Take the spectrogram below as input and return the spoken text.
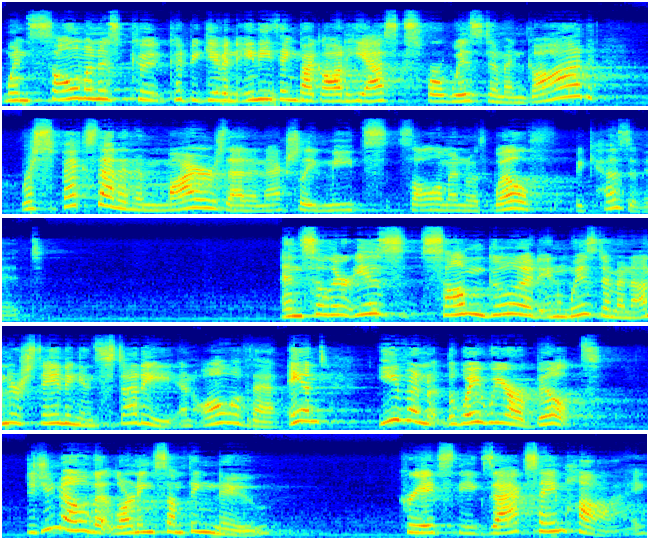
when Solomon is, could, could be given anything by God, he asks for wisdom. And God respects that and admires that and actually meets Solomon with wealth because of it. And so there is some good in wisdom and understanding and study and all of that. And even the way we are built. Did you know that learning something new creates the exact same high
